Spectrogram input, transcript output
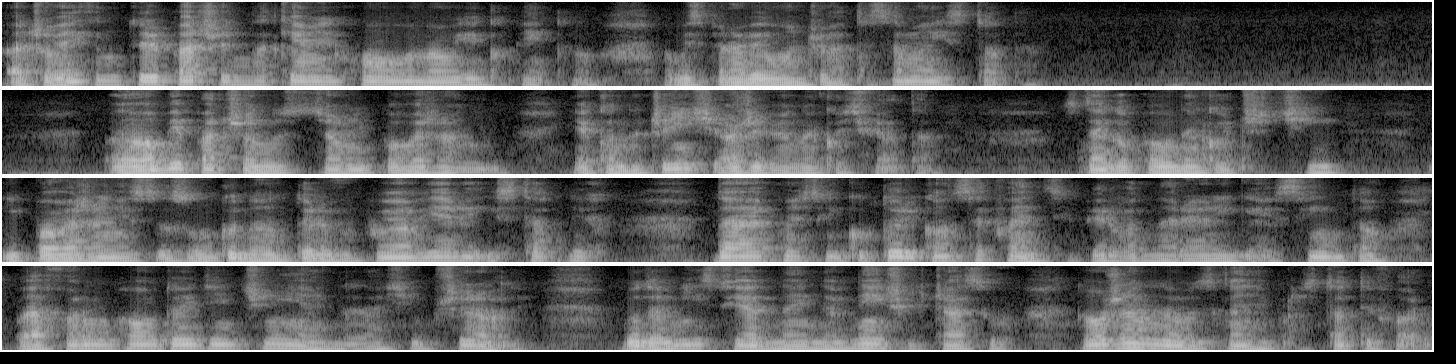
a człowiekiem, który patrzy na kamień chłonął jego piękno. Obie sprawy łączyła ta sama istota. Ale obie patrzono z i poważaniem, jako na część ożywionego świata. Z tego pełnego czci i poważania stosunku do natury wypływa wiele istotnych dla japońskiej kultury konsekwencji. Pierwotna religia Shinto była formą hołdu i dziękczynienia dla sił przyrody. W budownictwie od najdawniejszych czasów dążono do uzyskania prostoty form,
